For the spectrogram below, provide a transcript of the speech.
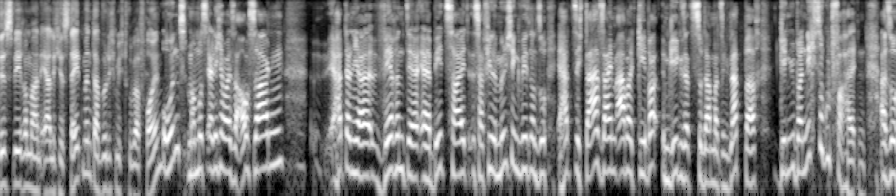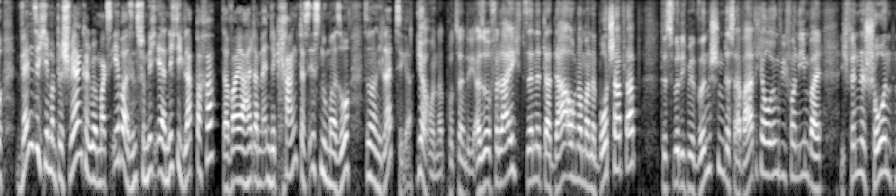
Das wäre mal ein ehrliches Statement, da würde ich mich drüber freuen. Und man muss ehrlicherweise auch sagen, er hat dann ja während der RB-Zeit, ist er viel in München gewesen und so, er hat sich da seinem Arbeitgeber, im Gegensatz zu damals in Gladbach, gegenüber nicht so gut verhalten. Also, wenn sich jemand beschweren kann über Max Eberl, sind es für mich eher nicht die Gladbacher, da war er halt am Ende krank, das ist nun mal so, sondern die Leipziger. Ja, hundertprozentig. Also, vielleicht sendet er da auch nochmal eine Botschaft ab. Das würde ich mir wünschen, das erwarte ich auch irgendwie von ihm, weil ich finde schon,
